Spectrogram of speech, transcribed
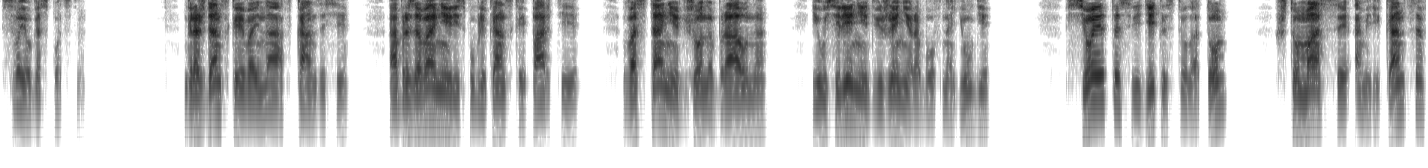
свое господство. Гражданская война в Канзасе, образование республиканской партии, восстание Джона Брауна и усиление движения рабов на юге, все это свидетельствовало о том, что массы американцев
